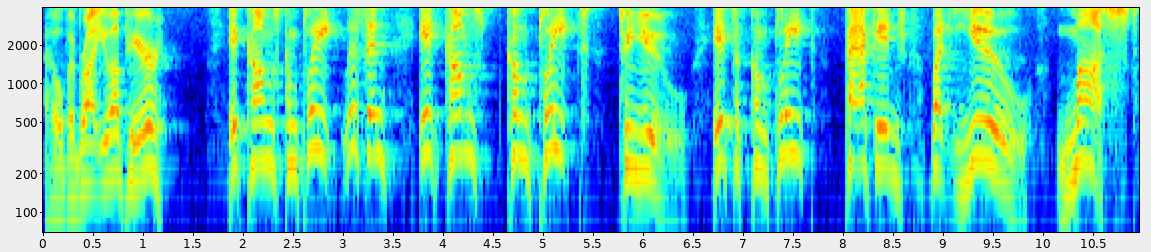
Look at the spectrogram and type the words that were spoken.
I hope I brought you up here. It comes complete. Listen it comes complete to you. It's a complete package but you must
